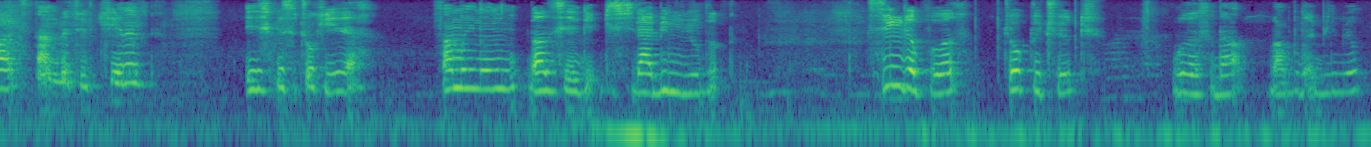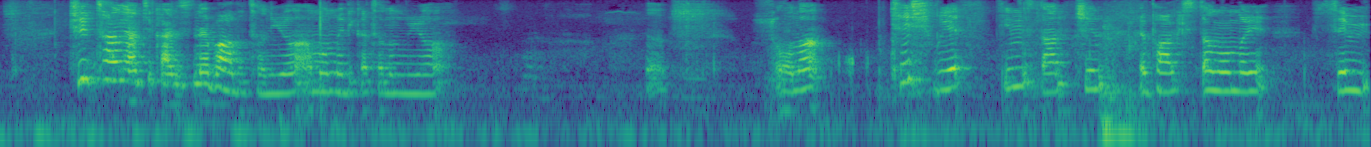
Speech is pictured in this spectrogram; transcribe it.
Pakistan ve Türkiye'nin ilişkisi çok iyi. Ama inanın bazı şey, kişiler bilmiyordu. Singapur çok küçük. Burası da ben bunu bilmiyorum. Çin Tayland'ı kendisine bağlı tanıyor ama Amerika tanımıyor. Sonra keşfet Hindistan, Çin ve Pakistan onları sev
